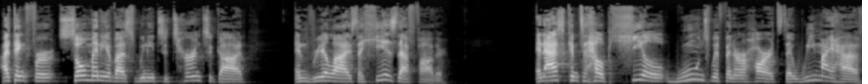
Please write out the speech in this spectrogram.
I think for so many of us, we need to turn to God and realize that He is that father and ask Him to help heal wounds within our hearts that we might have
